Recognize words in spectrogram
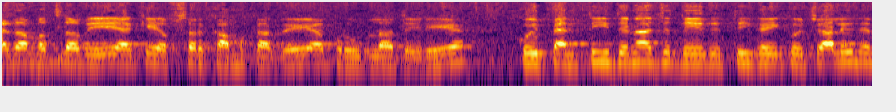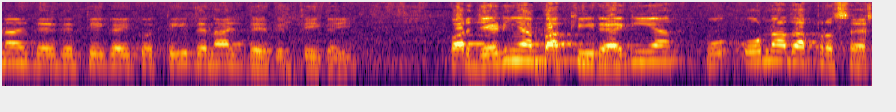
ਇਹਦਾ ਮਤਲਬ ਇਹ ਹੈ ਕਿ ਅਫਸਰ ਕੰਮ ਕਰ ਰਹੇ ਆ ਅਪਰੂਵਲਾਂ ਦੇ ਰਹੇ ਆ। ਕੋਈ 35 ਦਿਨਾਂ 'ਚ ਦੇ ਦਿੱਤੀ ਗਈ, ਕੋਈ 40 ਦਿਨਾਂ 'ਚ ਦੇ ਦਿੱਤੀ ਗਈ, ਕੋਈ 30 ਦਿਨਾਂ 'ਚ ਦੇ ਦਿੱਤੀ ਗਈ। ਪਰ ਜਿਹੜੀਆਂ ਬਾਕੀ ਰਹਿ ਗਈਆਂ, ਉਹ ਉਹਨਾਂ ਦਾ ਪ੍ਰੋਸੈਸ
